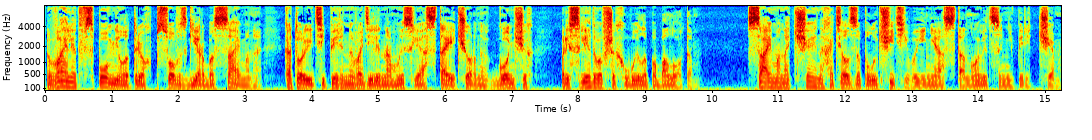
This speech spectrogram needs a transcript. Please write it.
Вайлет вспомнила трех псов с герба Саймона, которые теперь наводили на мысли о стае черных гончих, преследовавших Уилла по болотам. Саймон отчаянно хотел заполучить его и не остановится ни перед чем.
